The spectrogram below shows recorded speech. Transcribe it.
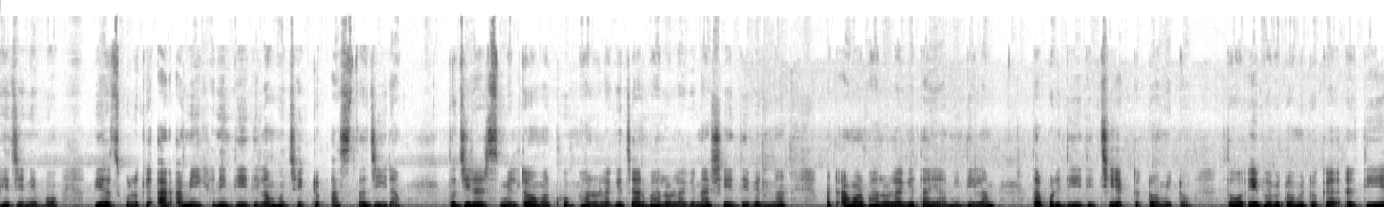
ভেজে নেব পেঁয়াজগুলোকে। আর আমি এখানে দিয়ে দিলাম হচ্ছে একটু আস্তা জিরা। তো জিরার স্মেলটাও আমার খুব ভালো লাগে, যার ভালো লাগে না সে দেবেন না বাট আমার ভালো লাগে, তাই আমি দিলাম। তারপরে দিয়ে দিচ্ছি একটা টমেটো। তো এইভাবে টমেটোকে দিয়ে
